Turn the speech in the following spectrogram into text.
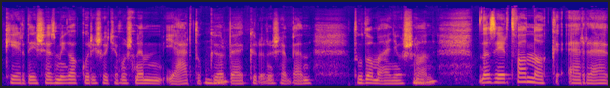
kérdés ez, még akkor is, hogyha most nem jártuk uh-huh. körbe különösebben tudományosan. Uh-huh. De azért vannak erre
